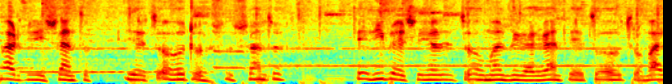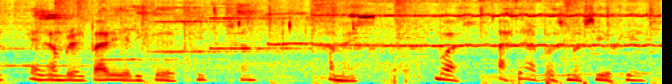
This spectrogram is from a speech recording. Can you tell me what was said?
Mártir y Santo y de todos otros santos, te libre el Señor de todo mal de garganta y de todo otro mal, en nombre del Padre y del Hijo y del Espíritu Santo. Amén. Bueno, hasta la próxima, si Dios quiere.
